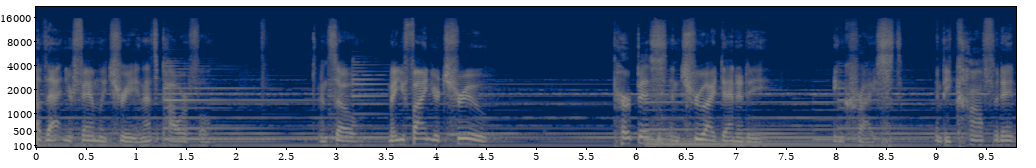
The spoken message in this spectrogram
of that in your family tree, and that's powerful. And so, may you find your true purpose and true identity in Christ and be confident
